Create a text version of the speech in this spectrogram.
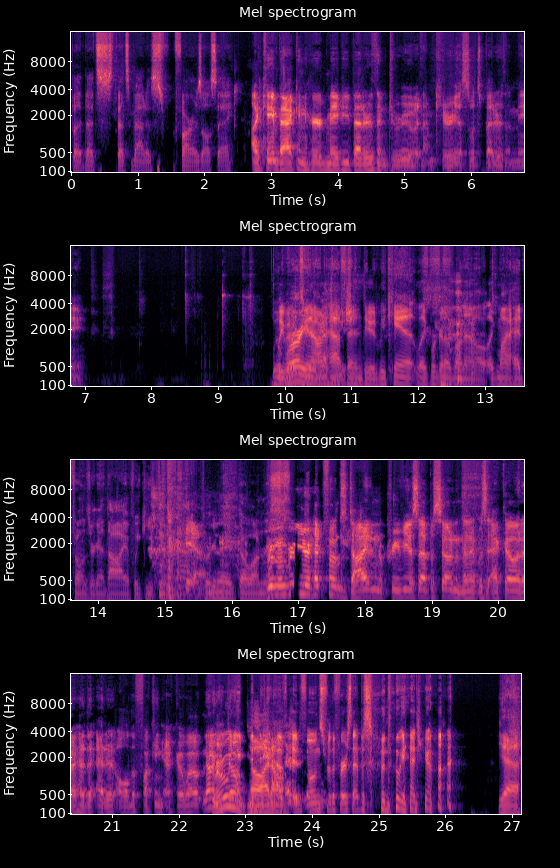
but that's that's about as far as I'll say. I came back and heard maybe better than Drew, and I'm curious what's better than me. We're, Leave it we're already an hour and a half in, dude. We can't like we're gonna run out. Like my headphones are gonna die if we keep doing that. Yeah. If we're gonna go on this. Remember your headphones died in a previous episode, and then it was echo, and I had to edit all the fucking echo out. No, Remember you when don't. you didn't No, I have don't. headphones for the first episode that we had you on? Yeah.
